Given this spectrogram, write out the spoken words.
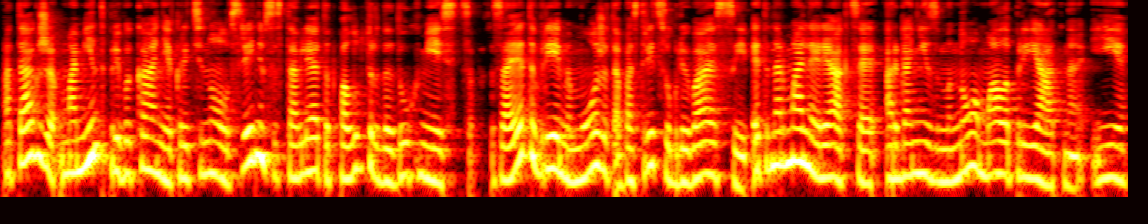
А также момент привыкания к ретинолу в среднем составляет от полутора до двух месяцев. За это время может обостриться угревая сыпь. Это нормальная реакция организма, но малоприятная. И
